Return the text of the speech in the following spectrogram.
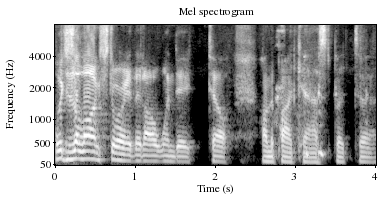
which is a long story that I'll one day tell on the podcast. but uh,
